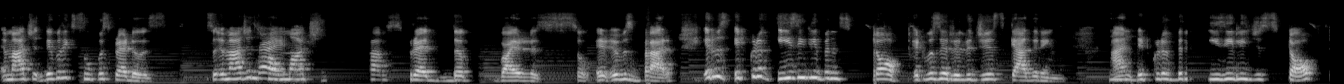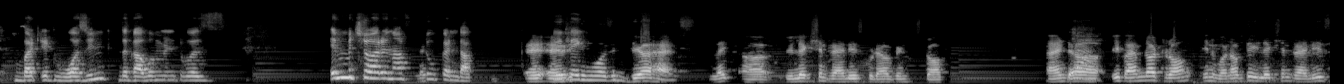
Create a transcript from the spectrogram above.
imagine they were like super spreaders. So imagine right. how much have spread the virus. So it, it was bad. It was it could have easily been stopped. It was a religious gathering. Mm. And it could have been easily just stopped, but it wasn't. The government was immature enough like, to conduct. Everything like, was in their hands. Like uh, election rallies could have been stopped. And uh, yeah. uh, if I'm not wrong, in one of the election rallies,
